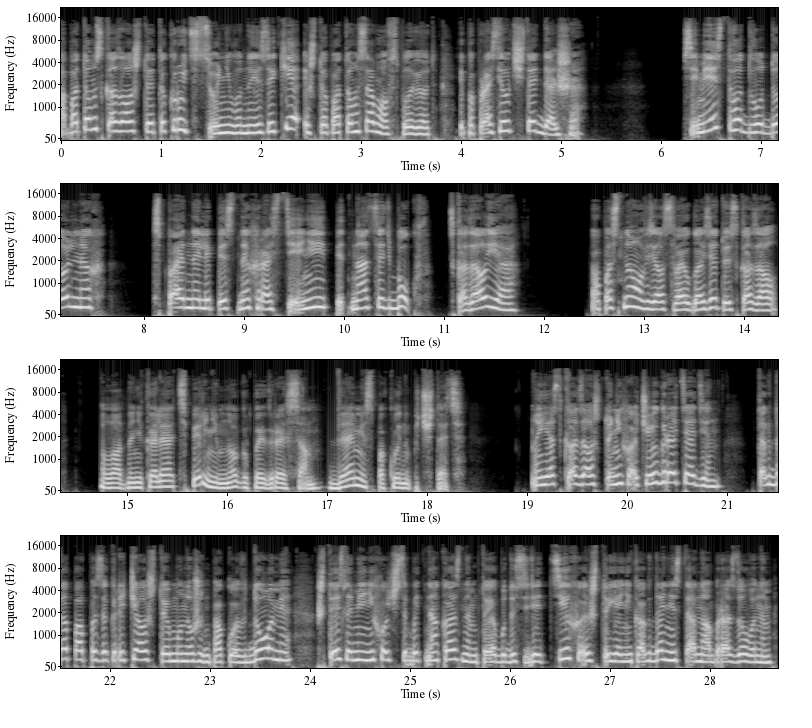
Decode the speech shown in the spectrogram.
а потом сказал, что это крутится у него на языке и что потом само всплывет, и попросил читать дальше. «Семейство двудольных спайно-лепестных растений, пятнадцать букв», — сказал я. Папа снова взял свою газету и сказал, «Ладно, Николя, теперь немного поиграй сам. Дай мне спокойно почитать». Но я сказал, что не хочу играть один. Тогда папа закричал, что ему нужен покой в доме, что если мне не хочется быть наказанным, то я буду сидеть тихо, и что я никогда не стану образованным,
